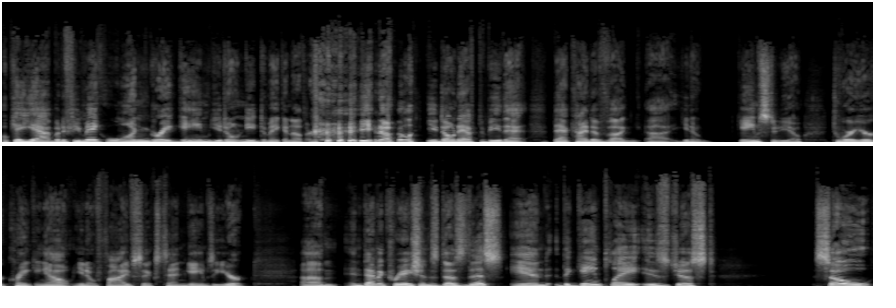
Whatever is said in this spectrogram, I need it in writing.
okay, yeah, but if you make one great game, you don't need to make another. you know, like you don't have to be that that kind of uh, uh, you know game studio to where you're cranking out you know five, six, ten games a year. Um, Endemic Creations does this, and the gameplay is just so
